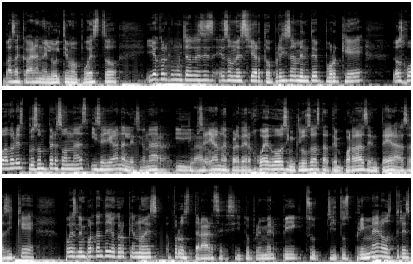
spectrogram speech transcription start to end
vas a acabar en el último puesto. Y yo creo que muchas veces eso no es cierto, precisamente porque los jugadores pues son personas y se llegan a lesionar y Claro. se llegan a perder juegos, incluso hasta temporadas enteras. Así que pues lo importante yo creo que no es frustrarse. Si tu primer pick, su- si tus primeros tres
